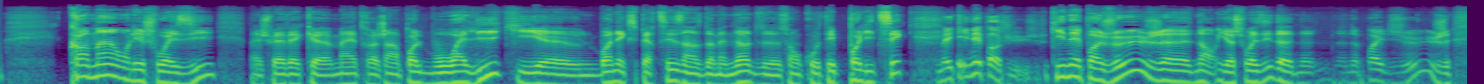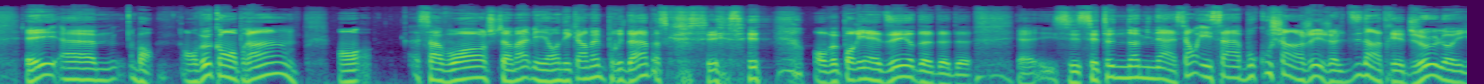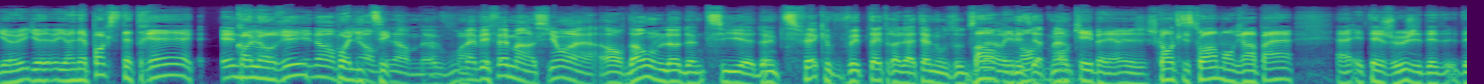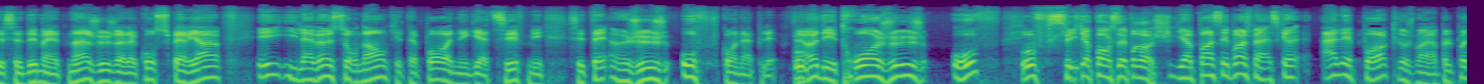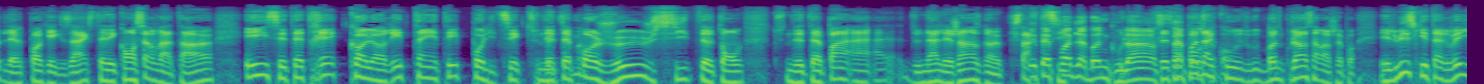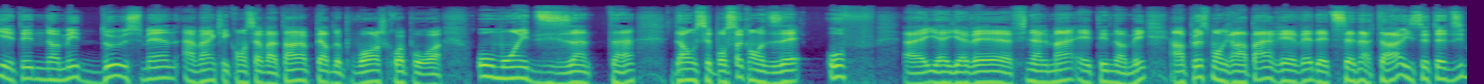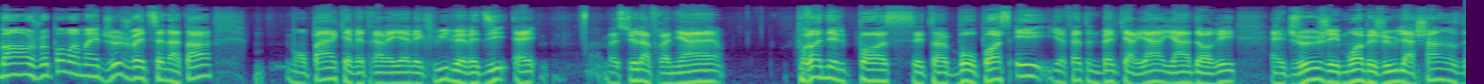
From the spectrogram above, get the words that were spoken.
Comment on les choisit? Ben, Je suis avec euh, maître Jean-Paul Boilly, qui a euh, une bonne expertise dans ce domaine-là de son côté politique. Mais qui n'est pas juge. Qui n'est pas juge. Euh, non, il a choisi de, de, de, ne pas être juge. Et bon, on veut comprendre. On, savoir justement, mais on est quand même prudent parce que c'est, on veut pas rien dire de, de, de c'est, une nomination et ça a beaucoup changé. Je le dis d'entrée de jeu là, il y a, il y a, une époque c'était très coloré énorme, politique. Énorme, Vous m'avez fait mention euh, hors d'onde là d'un petit euh, d'un petit fait que vous pouvez peut-être relater à nos auditeurs immédiatement. ok, ben euh, je compte l'histoire. Mon grand-père était juge, il est décédé maintenant, juge à la Cour supérieure, et il avait un surnom qui était pas négatif, mais c'était un juge ouf qu'on appelait. C'était un des trois juges ouf. Ouf, c'est qu'il a passé proche. Il a passé proche parce que à l'époque, là, je me rappelle pas de l'époque exacte, c'était les conservateurs et c'était très coloré, teinté politique. Tu n'étais pas juge si ton, tu n'étais pas d'une allégeance d'un parti. C'était pas de la bonne couleur. C'était pas de la bonne couleur, ça marchait pas. Et lui, ce qui est arrivé, il a été nommé deux semaines avant que les conservateurs perdent le pouvoir, je crois, pour euh, au moins dix ans de temps. Donc, c'est pour ça qu'on disait ouf, euh, il, avait finalement été nommé. En plus, mon grand-père rêvait d'être sénateur. Il s'était dit, bon, je veux pas vraiment être juge, je veux être sénateur. Mon père, qui avait travaillé avec lui, lui avait dit, hey, Monsieur Lafrenière, prenez le poste, c'est un beau poste et il a fait une belle carrière, il a adoré être juge et moi ben, j'ai eu la chance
